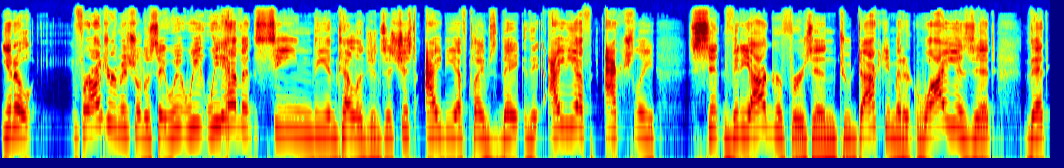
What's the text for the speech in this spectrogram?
you know, for Andrea Mitchell to say we, we, we haven't seen the intelligence, it's just IDF claims. They the IDF actually sent videographers in to document it. Why is it that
